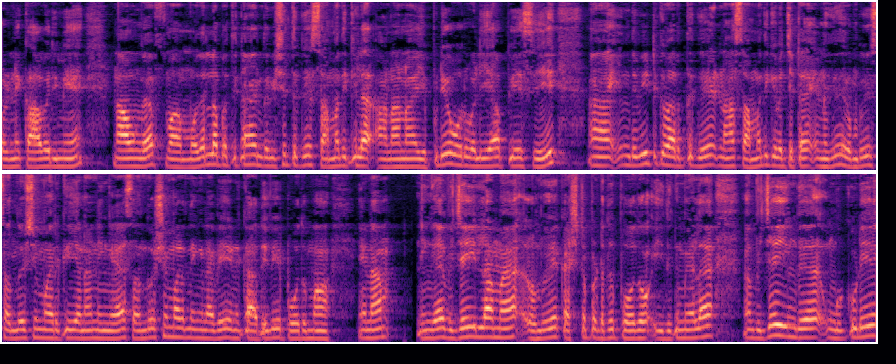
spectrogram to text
உடனே காவேரியுமே நான் அவங்க முதல்ல பார்த்தீங்கன்னா இந்த விஷயத்துக்கு சம்மதிக்கல. ஆனால் நான் எப்படியோ ஒரு வழியாக பேசி இந்த வீட்டுக்கு வரத்துக்கு நான் சம்மதிக்க வச்சுட்டேன். எனக்கு ரொம்பவே சந்தோஷமாக இருக்குது ஏன்னா நீங்கள் சந்தோஷமாக இருந்தீங்களாவே எனக்கு அதுவே போதுமா? ஏன்னா நீங்கள் விஜய் இல்லாமல் ரொம்பவே கஷ்டப்பட்டது போதும். இதுக்கு மேலே விஜய் இங்கே உங்கள் கூடயே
